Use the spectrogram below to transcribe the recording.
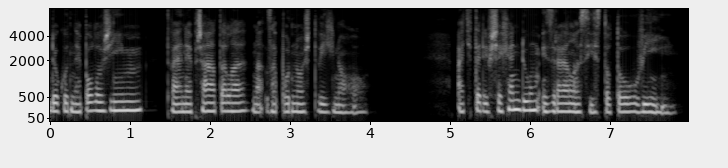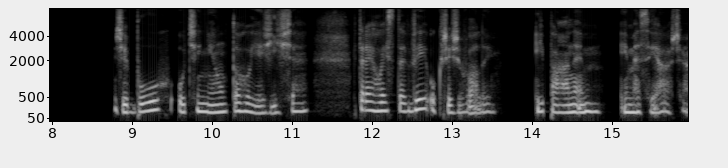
dokud nepoložím tvé nepřátele na, za podnož tvých nohou. Ať tedy všechen dům Izraele s jistotou ví, že Bůh učinil toho Ježíše, kterého jste vy ukřižovali, i pánem, i mesiášem.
